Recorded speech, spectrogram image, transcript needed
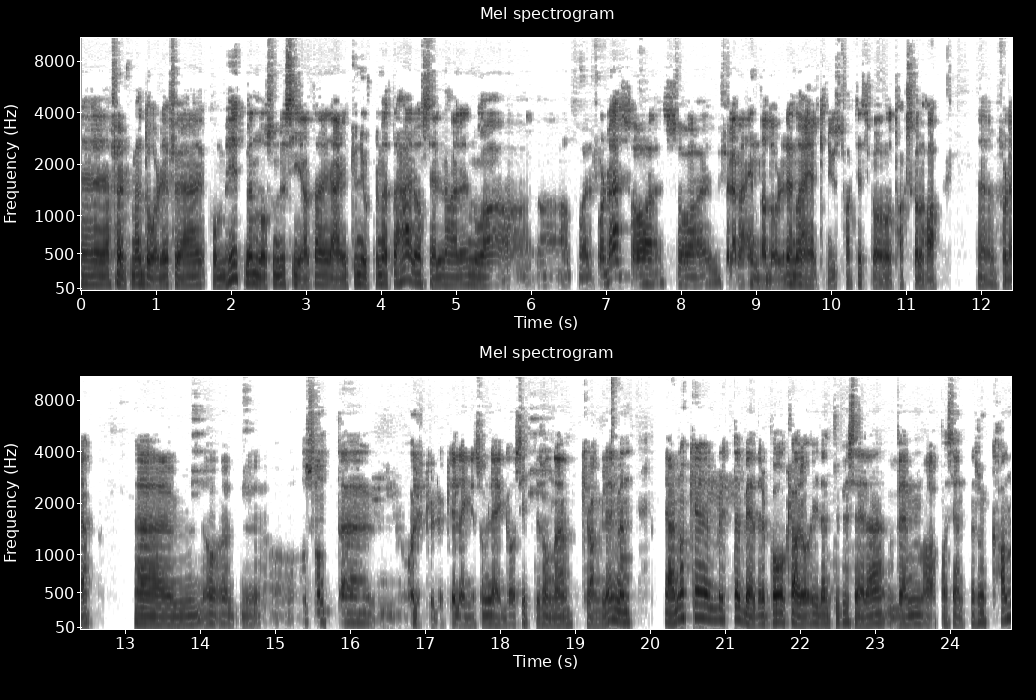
jeg følte meg dårlig før jeg kom hit, men nå som du sier at jeg kunne gjort noe med dette her, og selv har noe av ansvaret for det, så, så, føler jeg meg enda dårligere. Nå er jeg helt knust, faktisk, og, og takk skal du ha uh, for det. Uh, og, og, sånt orker du ikke lenge som lege å sitte i sånne krangler, men jeg er nok blitt bedre på å klare å identifisere hvem av pasientene som kan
